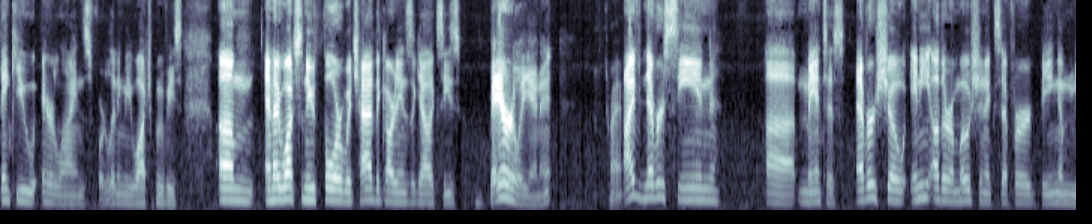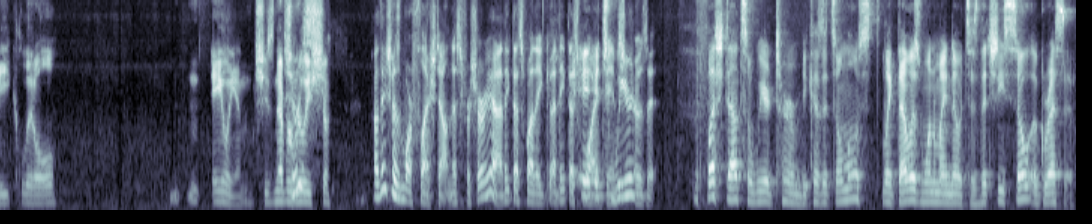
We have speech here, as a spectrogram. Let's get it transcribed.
Thank you, airlines, for letting me watch movies. Um, and I watched the new Thor, which had the Guardians of the Galaxies barely in it. Right. I've never seen uh, Mantis ever show any other emotion except for being a meek little alien. She's never She really shown. I think she was more fleshed out in this for sure. Yeah, I think that's why they. I think that's It- why it's James weird. chose it. Fleshed out's a weird term because it's almost like that was one of my notes is that she's so aggressive.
